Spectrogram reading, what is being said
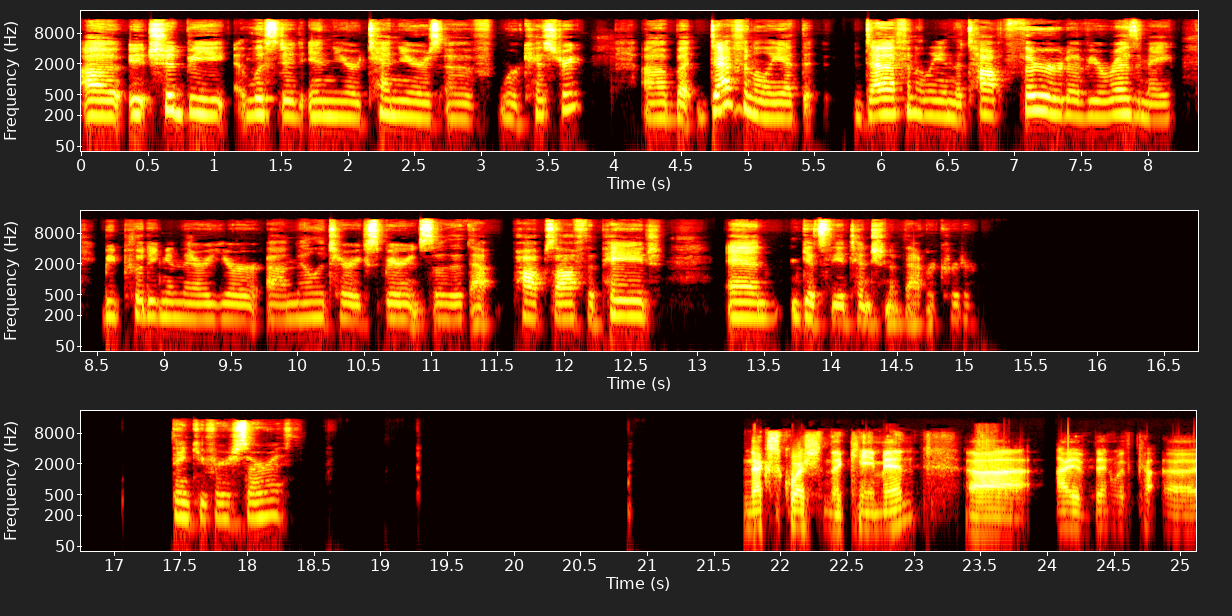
uh, it should be listed in your 10 years of work history. Uh, but definitely at the definitely in the top third of your resume, be putting in there your uh, military experience so that that pops off the page and gets the attention of that recruiter. Thank you for your service. Next question that came in. Uh, I have been with uh,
